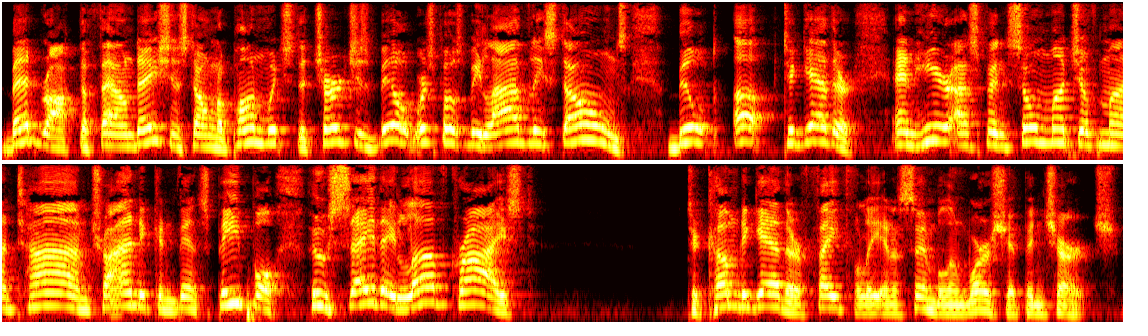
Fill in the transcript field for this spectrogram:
bedrock, the foundation stone upon which the church is built. We're supposed to be lively stones built up together. And here I spend so much of my time trying to convince people who say they love Christ to come together faithfully and assemble and worship in church.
